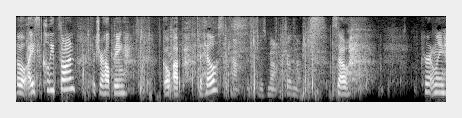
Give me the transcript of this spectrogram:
little ice cleats on, which are helping go up the hills. This, this mountain. Show them. So currently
